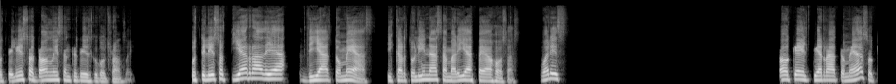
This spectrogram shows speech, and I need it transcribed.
utilizo, don't listen to this Google Translate. Utilizo tierra de diatomeas y cartulinas amarillas pegajosas. What is? Ok, tierra de diatomeas, ok,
